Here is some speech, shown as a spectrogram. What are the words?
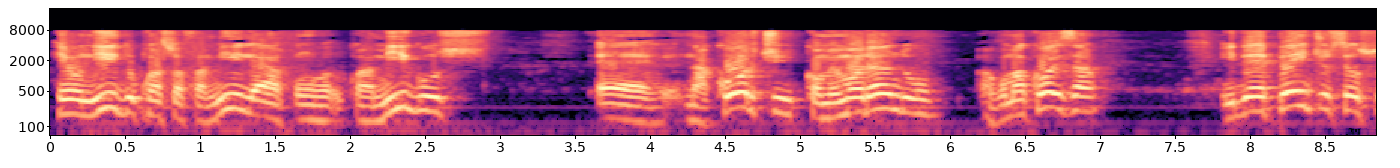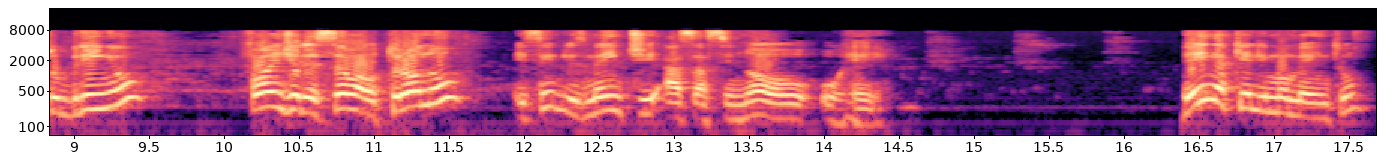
reunido com a sua família, com, com amigos, é, na corte, comemorando alguma coisa, e de repente o seu sobrinho foi em direção ao trono e simplesmente assassinou o rei. Bem naquele momento,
